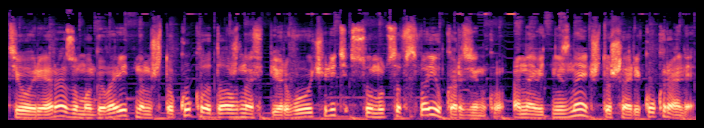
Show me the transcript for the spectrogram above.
Теория разума говорит нам, что кукла должна в первую очередь сунуться в свою корзинку. Она ведь не знает, что шарик украли.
